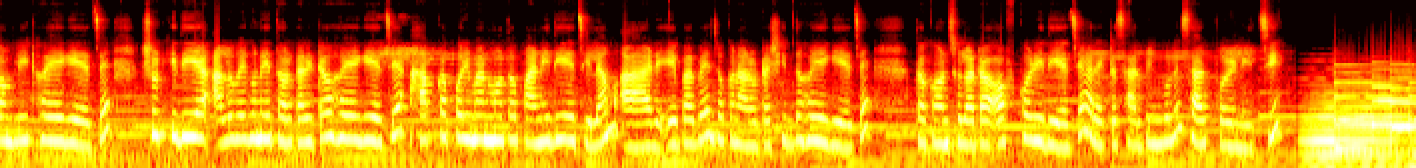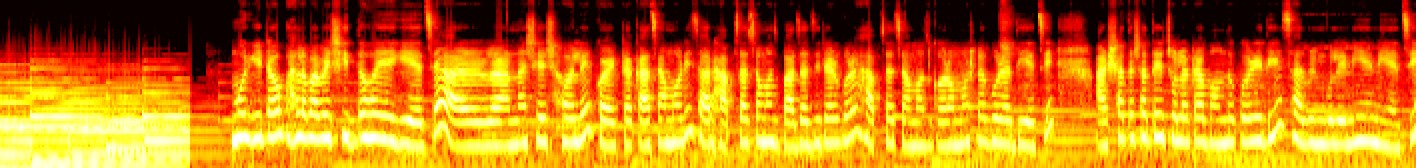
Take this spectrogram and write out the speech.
কমপ্লিট হয়ে গিয়েছে। শুটকি দিয়ে আলু বেগুনের তরকারিটাও হয়ে গিয়েছে। হাফ কাপ পরিমাণ মতো পানি দিয়েছিলাম আর এভাবে যখন আলুটা সিদ্ধ হয়ে গিয়েছে তখন চুলাটা অফ করে দিয়েছে আর একটা সার্ভিং বলে সার্ভ করে নিচ্ছি। মুরগিটাও ভালোভাবে সিদ্ধ হয়ে গিয়েছে আর রান্না শেষ হলে কয়েকটা কাঁচামরিচ আর হাফ চা চামচ বাজা জিরার গুঁড়া, হাফ চা চামচ গরম মশলা গুঁড়া দিয়েছি। আর সাথে সাথে চুলাটা বন্ধ করে দিয়ে সার্ভিং বলে নিয়ে নিয়েছি।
